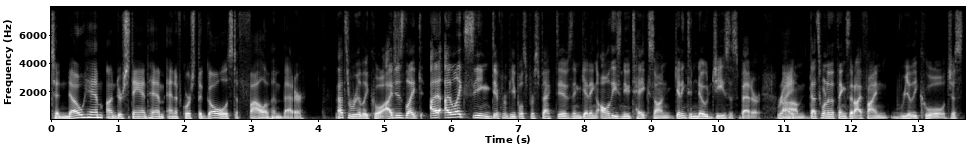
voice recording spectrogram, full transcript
to know him, understand him, and of course, the goal is to follow him better. That's really cool. I just like I, I like seeing different people's perspectives and getting all these new takes on getting to know Jesus better. Right. Um, that's one of the things that I find really cool. Just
